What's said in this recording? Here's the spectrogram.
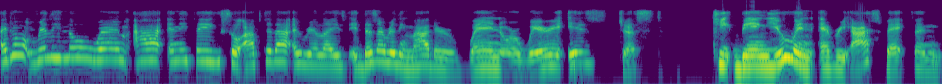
I don't really know where I'm at, anything. So after that, I realized it doesn't really matter when or where it is, just keep being you in every aspect and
